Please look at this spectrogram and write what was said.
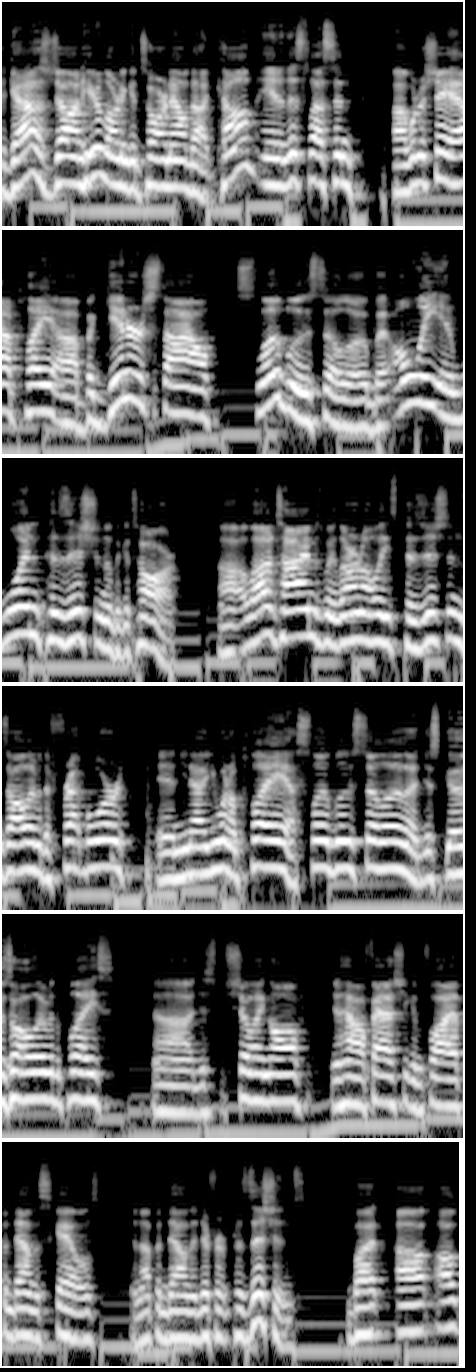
Hey guys, John here, learningguitarnow.com, and in this lesson, I want to show you how to play a beginner style slow blues solo, but only in one position of the guitar. Uh, a lot of times we learn all these positions all over the fretboard, and you know, you want to play a slow blues solo that just goes all over the place, uh, just showing off you know, how fast you can fly up and down the scales and up and down the different positions. But uh, a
